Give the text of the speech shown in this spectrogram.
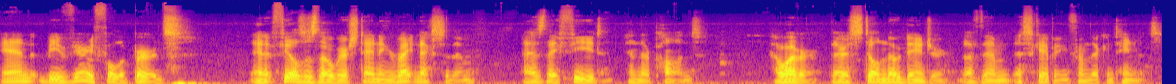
and be very full of birds, and it feels as though we're standing right next to them as they feed in their pond. However, there is still no danger of them escaping from their containment.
